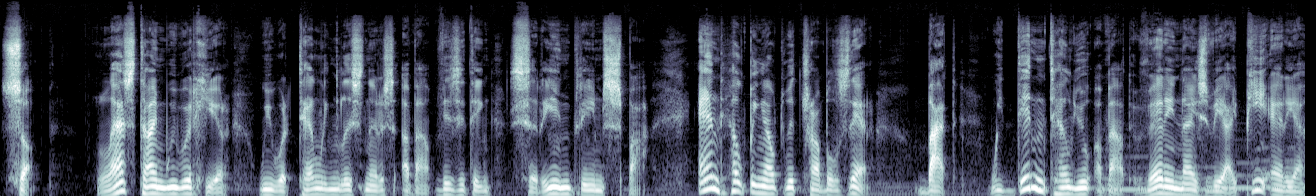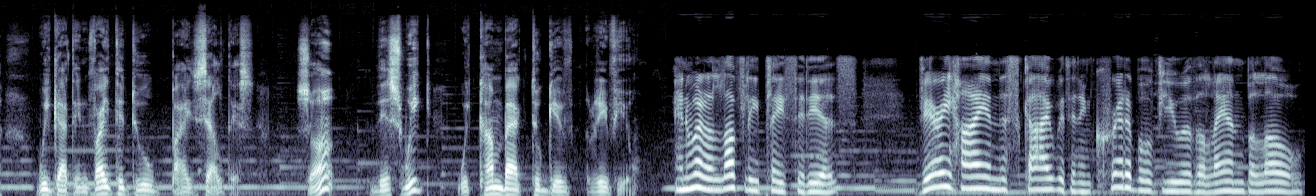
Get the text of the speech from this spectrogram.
So, last time we were here, we were telling listeners about visiting Serene Dream Spa and helping out with troubles there. But we didn't tell you about a very nice VIP area we got invited to by Zeldis. So, this week, we come back to give review. And what a lovely place it is. Very high in the sky with an incredible view of the land below.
